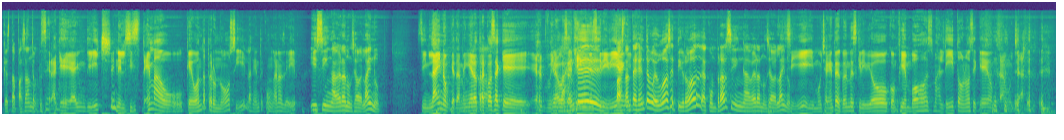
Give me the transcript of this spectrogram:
¿Qué está pasando? pues, ¿será que hay un glitch en el sistema o qué onda? Pero no, sí, la gente con ganas de ir. Y sin haber anunciado el lineup. Sin line-up, que también era otra Ah. cosa que, mira, la gente, me escribían. bastante gente huevuda se tiró a comprar sin haber anunciado el lineup. Sí, y mucha gente después me escribió, confía en vos, maldito, no sé qué, mucha.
